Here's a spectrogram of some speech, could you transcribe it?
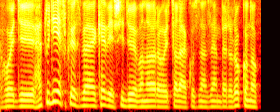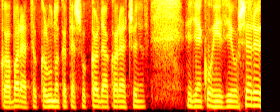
hogy hát ugye évközben kevés idő van arra, hogy találkozna az ember a rokonokkal, barátokkal, unokatesokkal, de a karácsony az egy ilyen kohéziós erő.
